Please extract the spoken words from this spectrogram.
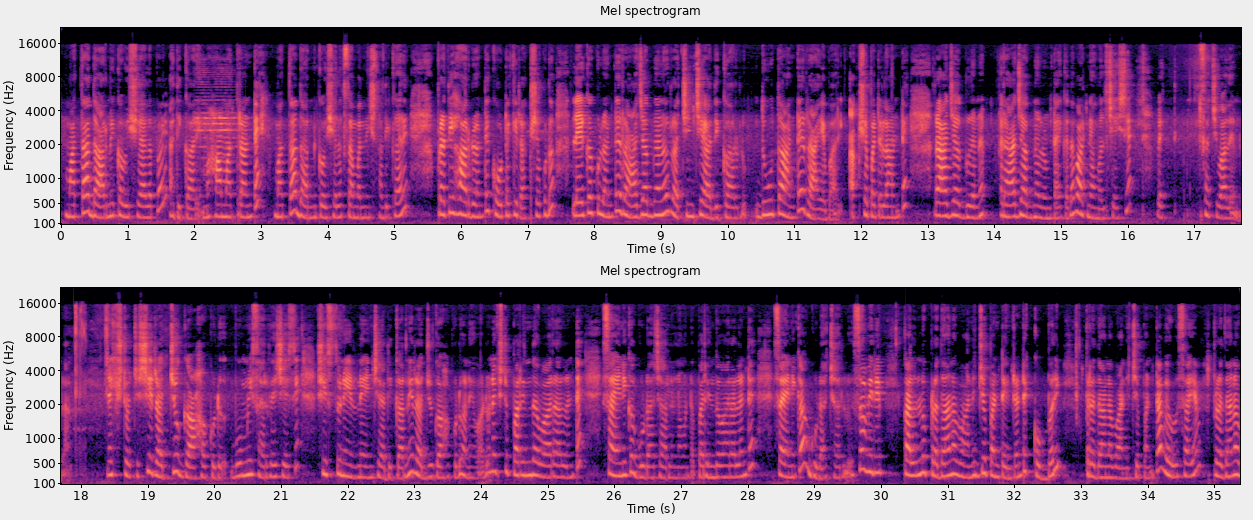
మత ధార్మిక విషయాలపై అధికారి. మహామాత్ర అంటే మత ధార్మిక విషయాలకు సంబంధించిన అధికారి. ప్రతిహారుడు అంటే కోటకి రక్షకుడు. లేఖకులు అంటే రాజాజ్ఞలు రచించే అధికారులు. దూత అంటే రాయబారి. అక్షపటల అంటే రాజాజ్ఞ రాజాజ్ఞలు ఉంటాయి కదా వాటిని అమలు చేసే వ్యక్తి. సచివాలయం లాగా నెక్స్ట్ వచ్చేసి రజ్జు గాహకుడు భూమిని సర్వే చేసి శిస్తు నిర్ణయించే అధికారిని రజ్జు గాహకుడు అనేవాడు. నెక్స్ట్ పరిందవారాలంటే సైనిక గూఢాచారులు అనమాట పరిందవారాలంటే సైనిక గూఢాచారులు. సో వీరి కళలో ప్రధాన వాణిజ్య పంట ఏంటంటే కొబ్బరి ప్రధాన వాణిజ్య పంట వ్యవసాయం ప్రధాన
